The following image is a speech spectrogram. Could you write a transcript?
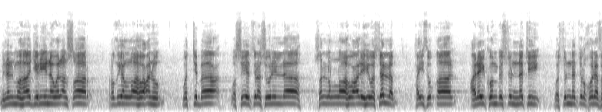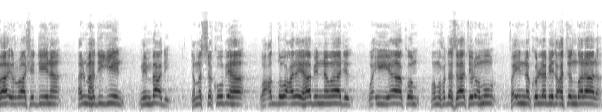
من المهاجرين والأنصار رضي الله عنهم واتباع وصية رسول الله صلى الله عليه وسلم حيث قال عليكم بسنتي وسنة الخلفاء الراشدين المهديين من بعدي تمسكوا بها وعضوا عليها بالنواجذ وإياكم ومحدثات الأمور فإن كل بدعة ضلالة.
